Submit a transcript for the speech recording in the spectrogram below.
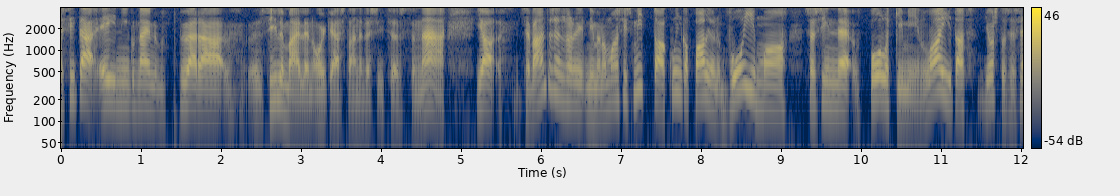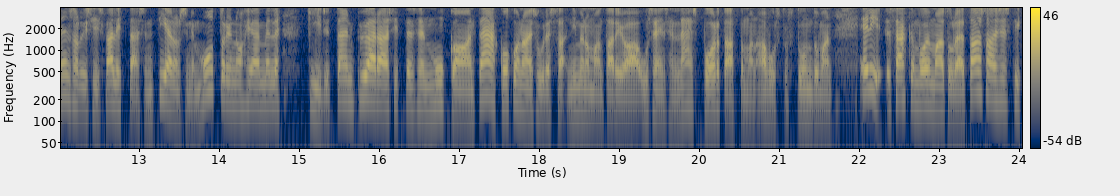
sitä ei niin kuin näin pyörää silmäillen oikeastaan edes itse asiassa näe. Ja se vääntösensori nimenomaan siis mittaa, kuinka paljon voimaa sä sinne polkimiin laitat, josta se sensori siis välittää sen tiedon sinne moottorinohjaimelle, kiihdyttäen pyörää sitten sen mukaan. Tämä kokonaisuudessa nimenomaan tarjoaa usein sen lähes portaattoman avustustuntuman, eli sähkön voimaa tulee tasaisesti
